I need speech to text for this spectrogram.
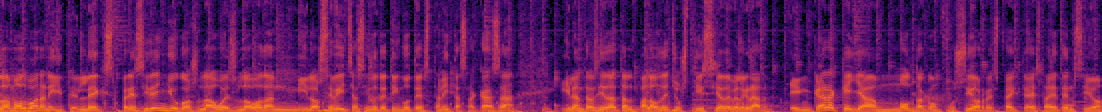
Hola, molt bona nit. L'expresident iugoslau Slobodan Milosevic ha sigut detingut esta nit a sa casa i l'han traslladat al Palau de Justícia de Belgrad. Encara que hi ha molta confusió respecte a esta detenció,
